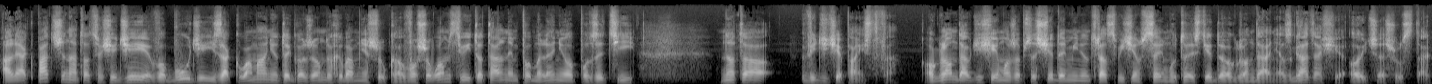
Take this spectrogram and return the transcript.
Ale jak patrzy na to, co się dzieje w obłudzie i zakłamaniu tego rządu, chyba mnie szuka. W oszołomstwie i totalnym pomyleniu opozycji, no to widzicie Państwa. Oglądał dzisiaj może przez 7 minut transmisję z Sejmu, to jest nie do oglądania. Zgadza się, ojcze Szóstak.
